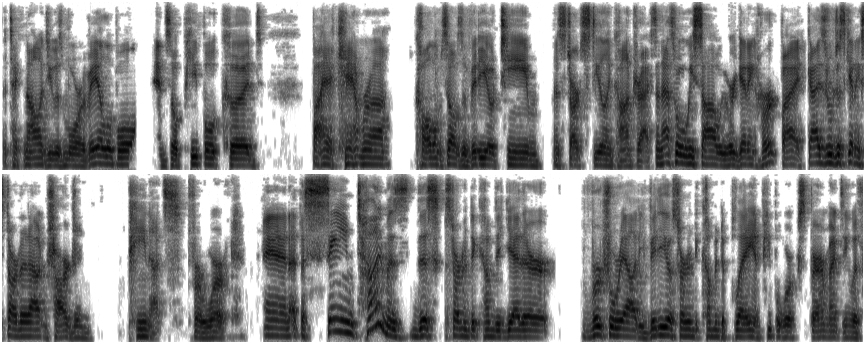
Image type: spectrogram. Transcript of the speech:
the technology was more available, and so people could buy a camera call themselves a video team and start stealing contracts. And that's what we saw. We were getting hurt by guys who were just getting started out and charging peanuts for work. And at the same time as this started to come together, virtual reality video started to come into play and people were experimenting with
